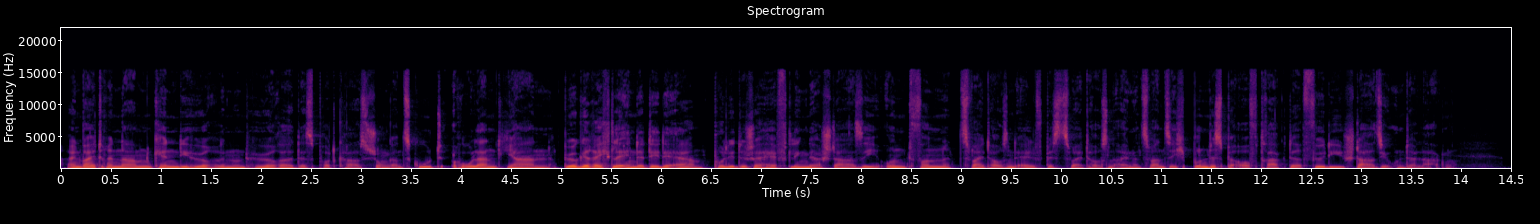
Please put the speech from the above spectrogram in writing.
Einen weiteren Namen kennen die Hörerinnen und Hörer des Podcasts schon ganz gut. Roland Jahn, Bürgerrechtler in der DDR, politischer Häftling der Stasi und von 2011 bis 2021 Bundesbeauftragter für die Stasi-Unterlagen.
